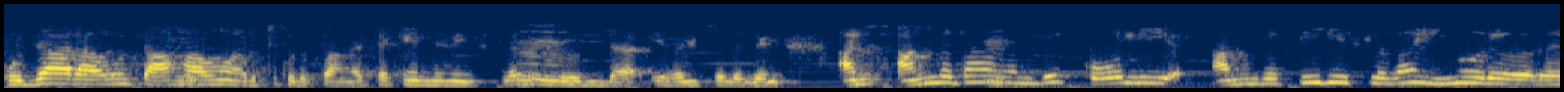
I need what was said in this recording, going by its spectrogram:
புஜாராவும் சாஹாவும் அடிச்சு கொடுப்பாங்க. செகண்ட் இன்னிங்ஸ்ல இவென்ச்சுவலி வின் அங்கதான் வந்து கோலி அந்த சீரீஸ்ல தான் இன்னொரு ஒரு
